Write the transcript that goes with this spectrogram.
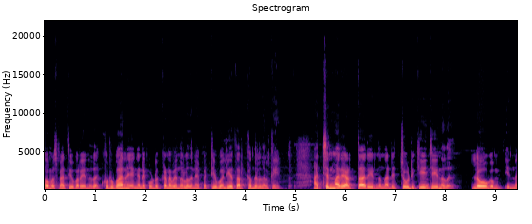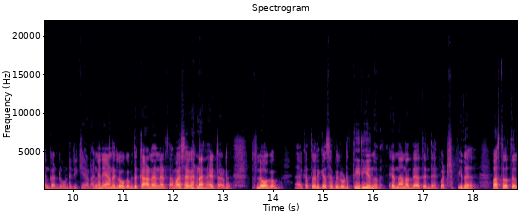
തോമസ് മാത്യു പറയുന്നത് കുർബാന എങ്ങനെ കൊടുക്കണം എന്നുള്ളതിനെ പറ്റി വലിയ തർക്കം നിലനിൽക്കുകയും അച്ഛന്മാരെ അൾത്താരയിൽ നിന്ന് അടിച്ചോടിക്കുകയും ചെയ്യുന്നത് ലോകം ഇന്നും കണ്ടുകൊണ്ടിരിക്കുകയാണ്. അങ്ങനെയാണ് ലോകം. ഇത് കാണാനായിട്ട് തമാശ കാണാനായിട്ടാണ് ലോകം കത്തോലിക്ക സഭയിലോട്ട് തിരിയുന്നത് എന്നാണ് അദ്ദേഹത്തിന്റെ പക്ഷം. ഇത് വാസ്തവത്തിൽ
